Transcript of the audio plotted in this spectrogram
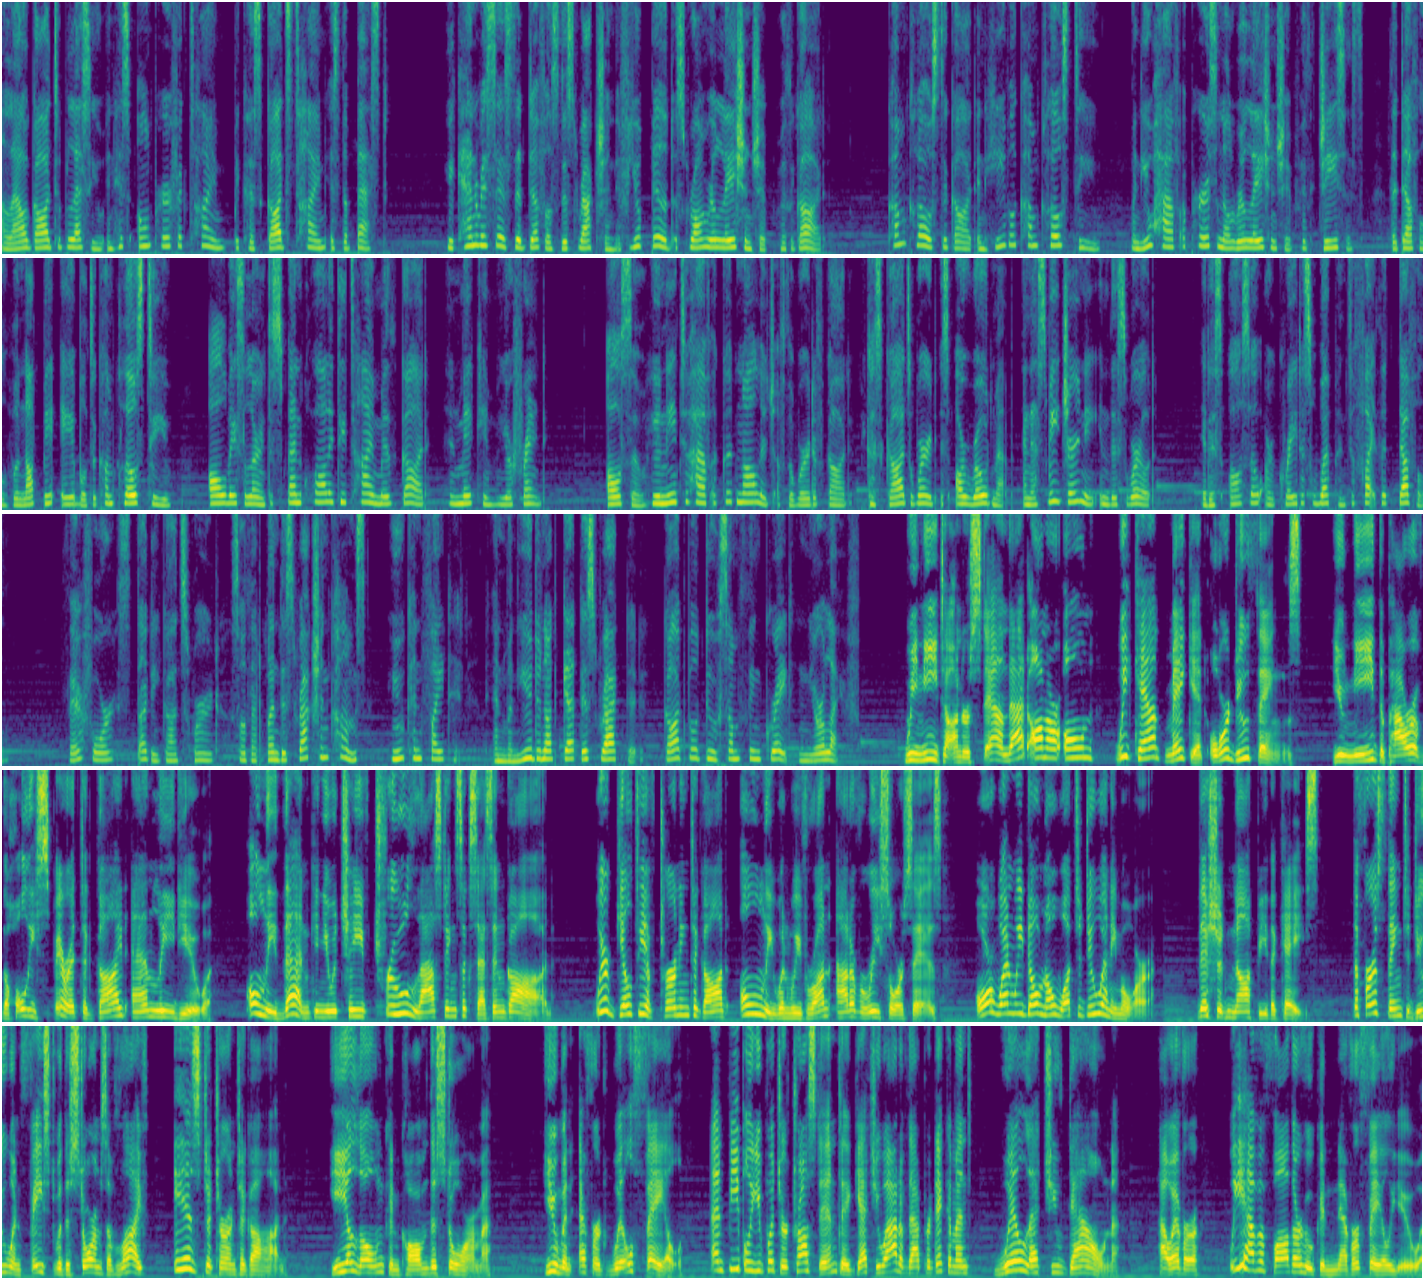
Allow God to bless you in His own perfect time because God's time is the best. You can resist the devil's distraction if you build a strong relationship with God. Come close to God and He will come close to you. When you have a personal relationship with Jesus, the devil will not be able to come close to you. Always learn to spend quality time with God and make Him your friend. Also, you need to have a good knowledge of the Word of God because God's Word is our roadmap, and as we journey in this world, it is also our greatest weapon to fight the devil. Therefore, study God's Word so that when distraction comes, you can fight it. And when you do not get distracted, God will do something great in your life. We need to understand that on our own, we can't make it or do things. You need the power of the Holy Spirit to guide and lead you. Only then can you achieve true lasting success in God. We're guilty of turning to God only when we've run out of resources or when we don't know what to do anymore. This should not be the case. The first thing to do when faced with the storms of life is to turn to God. He alone can calm the storm. Human effort will fail, and people you put your trust in to get you out of that predicament will let you down. However, we have a Father who can never fail you.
